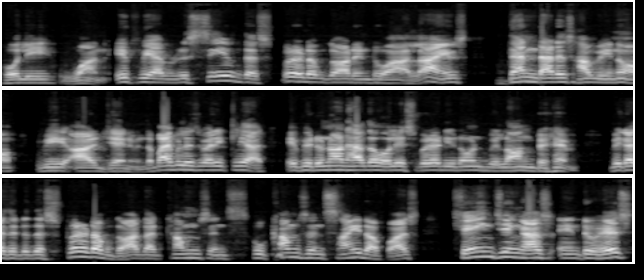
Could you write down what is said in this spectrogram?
Holy One. If we have received the Spirit of God into our lives, then that is how we know we are genuine. The Bible is very clear. If you do not have the Holy Spirit, you don't belong to Him because it is the Spirit of God that comes in, who comes inside of us, changing us into His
